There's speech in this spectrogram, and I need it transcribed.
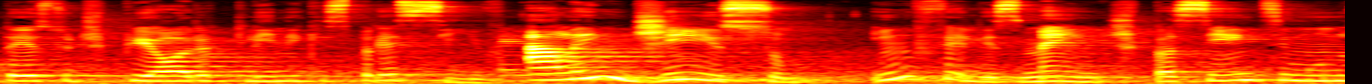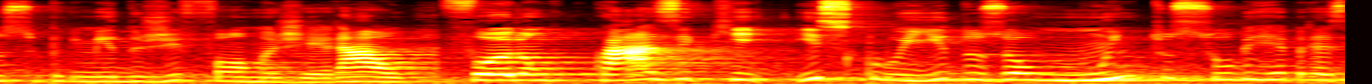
contexto de piora clínica expressiva. Além disso, Infelizmente, pacientes imunossuprimidos de forma geral foram quase que excluídos ou muito subrepresentados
